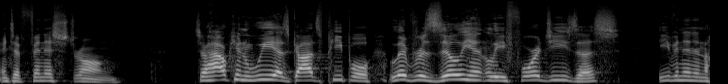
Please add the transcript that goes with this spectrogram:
and to finish strong. So, how can we as God's people live resiliently for Jesus, even in, an,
